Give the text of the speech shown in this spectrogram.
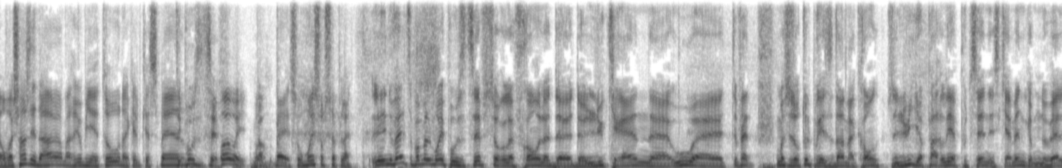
on va changer d'heure, Mario, bientôt, dans quelques semaines. T'es positif. Oui, oui. Bon. Ben, c'est au moins sur ce plan. Les nouvelles, c'est pas mal moins positif sur le front là, de, de l'Ukraine, euh, où, euh, en fait, moi, c'est surtout le président Macron. Lui, il a parlé à Poutine, et ce qui amène comme nouvelle,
